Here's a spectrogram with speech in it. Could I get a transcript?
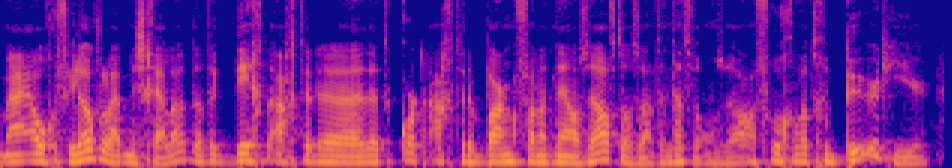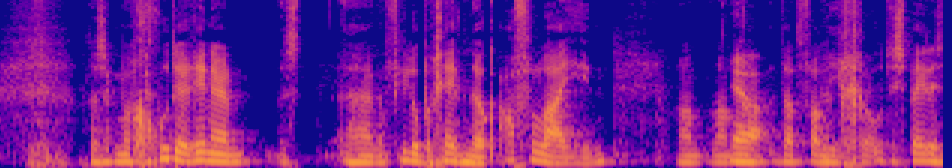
mijn ogen vielen ook wel uit mijn schellen... dat ik dicht achter de... dat kort achter de bank van het Nederlands elftal zat... en dat we ons wel afvroegen, wat gebeurt hier? Als ik me goed herinner... eh, viel op een gegeven moment ook Affelay in... Want, want Ja. dat, dat van die grote spelers,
